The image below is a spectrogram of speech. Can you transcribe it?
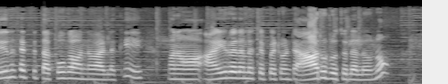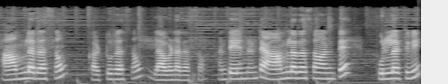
జీర్ణశక్తి తక్కువగా ఉన్న వాళ్ళకి మనం ఆయుర్వేదంలో చెప్పేటువంటి ఆరు రుచులలోనూ ఆమ్లరసం కట్టురసం లవణరసం అంటే ఏంటంటే ఆమ్లరసం అంటే పుల్లటివి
